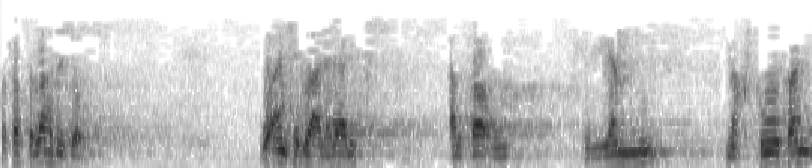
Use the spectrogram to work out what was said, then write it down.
وصفت الله بالجور وأنشدوا على ذلك ألقاه في اليم مكشوفا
